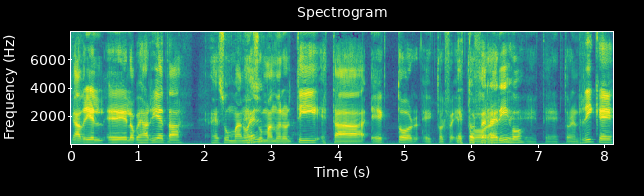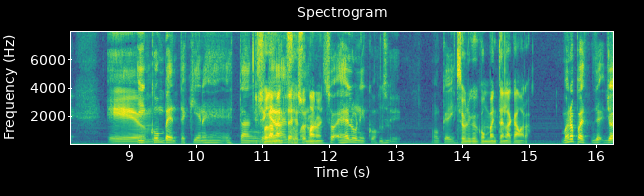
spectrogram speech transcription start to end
Gabriel eh, López Arrieta. Jesús Manuel. Jesús Manuel Ortiz. Está Héctor. Héctor, Héctor Ferrer, hijo. eh, este, Héctor Enrique. Eh, Incumbentes, ¿quiénes están? Solamente Jesús Jesús Manuel. Manuel. So- es el único. sí. Ok. Es el único incumbente en la Cámara. Bueno, pues yo,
